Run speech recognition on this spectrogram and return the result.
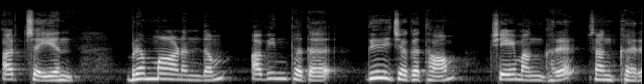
அர்ச்சயன் பிரம்மானந்தம் அவிந்தத திரிஜகதாம் க்ஷேமங்கர சங்கர.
